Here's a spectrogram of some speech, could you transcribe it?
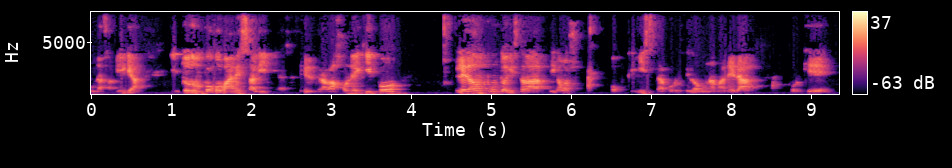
una familia y todo un poco va en esa línea, es decir, el trabajo en equipo le dado un punto de vista, digamos, optimista, por decirlo de alguna manera, porque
